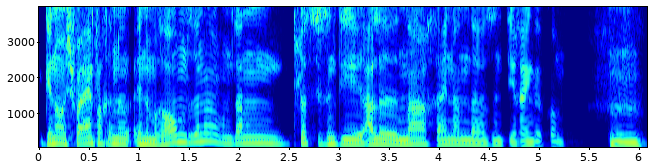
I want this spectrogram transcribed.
genau, ich war einfach in, in einem Raum drinne und dann plötzlich sind die alle nacheinander sind die reingekommen Hm.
